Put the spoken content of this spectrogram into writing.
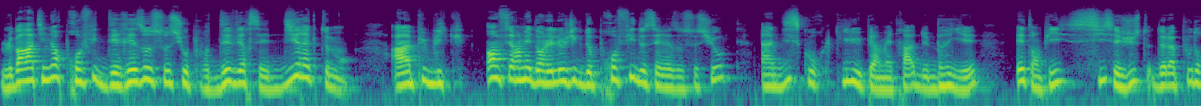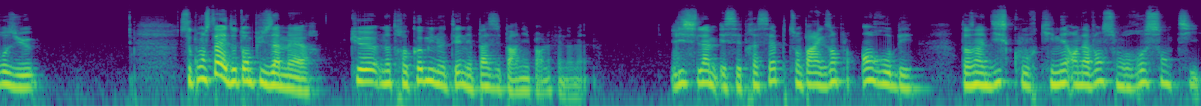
Le baratineur profite des réseaux sociaux pour déverser directement à un public enfermé dans les logiques de profit de ces réseaux sociaux un discours qui lui permettra de briller, et tant pis si c'est juste de la poudre aux yeux. Ce constat est d'autant plus amer que notre communauté n'est pas épargnée par le phénomène. L'islam et ses préceptes sont par exemple enrobés dans un discours qui met en avant son ressenti,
